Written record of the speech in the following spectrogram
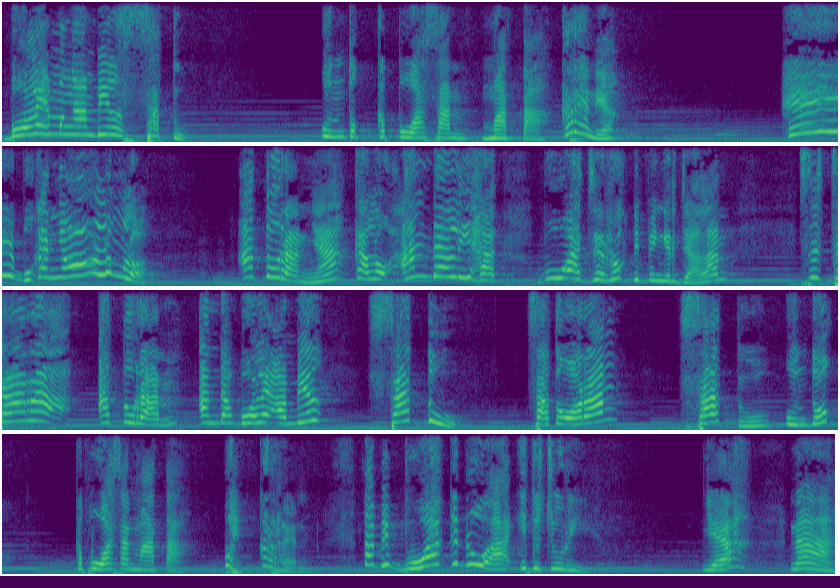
boleh mengambil satu untuk kepuasan mata. Keren ya? Hei, bukan nyolong loh. Aturannya kalau Anda lihat buah jeruk di pinggir jalan, secara aturan Anda boleh ambil satu. Satu orang, satu untuk kepuasan mata. Wih keren. Tapi buah kedua itu curi. Ya. Nah,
